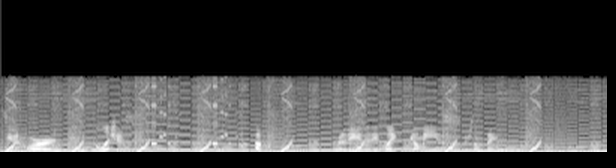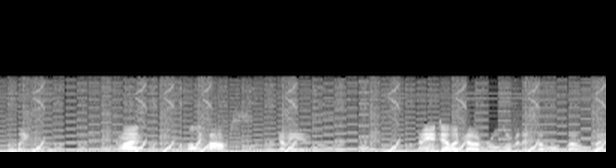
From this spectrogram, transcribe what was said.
it's even more delicious. Up. What are these? Are these like gummies or something? Like, come on, lollipops, gummies. Now, Angelica rules over this level as well, but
